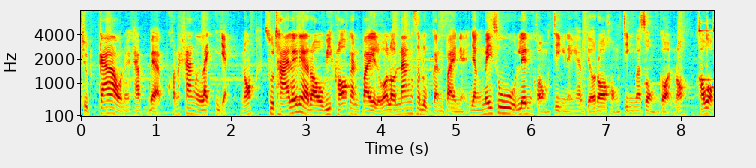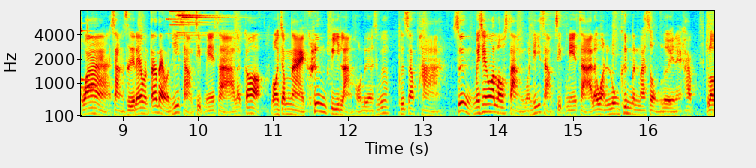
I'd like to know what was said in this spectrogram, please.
12.9 นะครับแบบค่อนข้างละเอียดเนาะสุดท้ายแล้วเนี่ยเราวิเคราะห์กันไปหรือว่าเรานั่งสรุปกันไปเนี่ยยังไม่สู้เล่นของจริงนะครับ เดี๋ยวรอของจริงมาส่งก่อนเนาะเขาบอกว่าสั่งซื้อได้ตั้งแต่วันที่ 30 เมษาแล้วก็วางจำหน่ายครึ่งปีหลังของเดือนพฤษภาซึ่งไม่ใช่ว่าเราสั่งวันที่ 30 เมษาแล้ววันรุ่งขึ้นมันมาส่งเลยนะครับเรา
